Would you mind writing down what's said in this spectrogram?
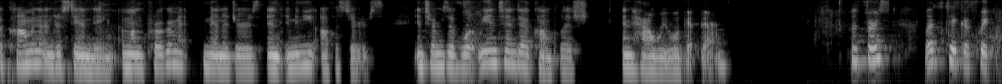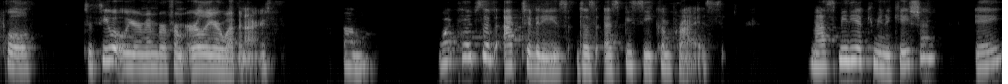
a common understanding among program managers and M&E officers in terms of what we intend to accomplish and how we will get there. But first, let's take a quick poll to see what we remember from earlier webinars. Um, what types of activities does SBC comprise? Mass media communication, A,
